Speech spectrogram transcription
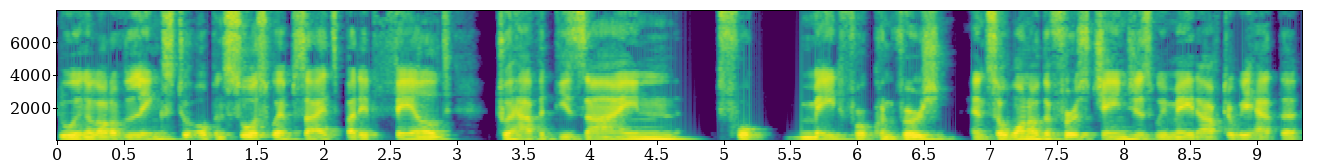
doing a lot of links to open source websites, but it failed to have a design for made for conversion. And so one of the first changes we made after we had the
